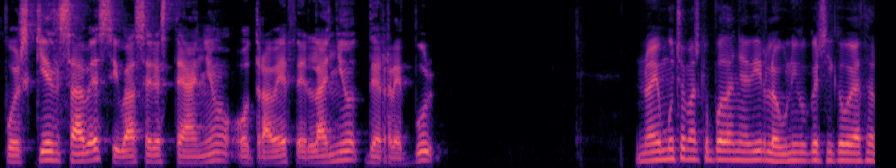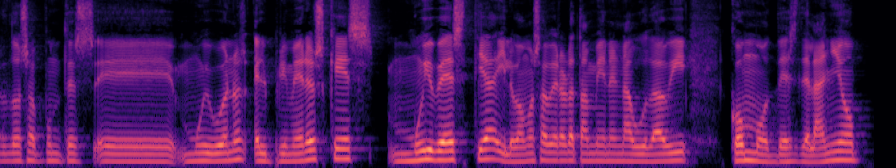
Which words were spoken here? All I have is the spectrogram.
pues quién sabe si va a ser este año otra vez el año de Red Bull. No hay mucho más que pueda añadir, lo único que sí que voy a hacer dos apuntes eh, muy buenos. El primero es que es muy bestia y lo vamos a ver ahora también en Abu Dhabi, como desde el año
